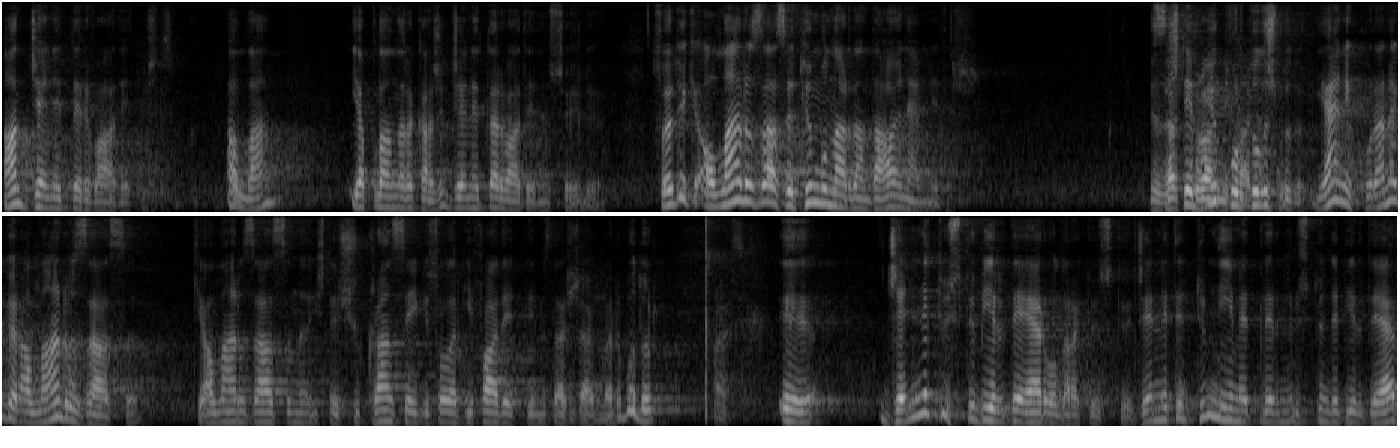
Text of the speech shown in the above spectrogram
ant cennetleri vaat etmiştir. Allah'ın yapılanlara karşı cennetler vaat edin söylüyor. Sonra diyor ki Allah'ın rızası tüm bunlardan daha önemlidir. Bizzat işte Kur'an büyük kurtuluş ifadesi. budur. Yani Kur'an'a göre Allah'ın rızası ki Allah'ın rızasını işte şükran sevgisi olarak ifade ettiğimizde aşağı yukarı budur. Evet. Ee, cennet üstü bir değer olarak gözüküyor. Cennetin tüm nimetlerinin üstünde bir değer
